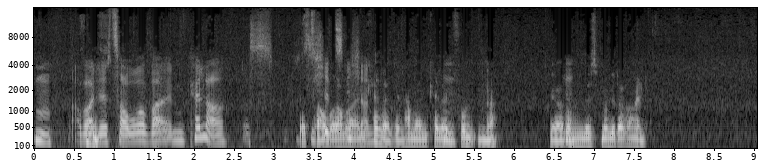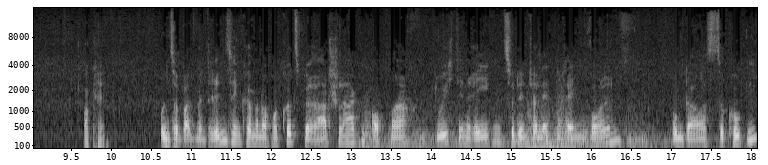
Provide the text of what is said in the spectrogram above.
Hm, aber Hm. der Zauberer war im Keller. Das Der Zauberer jetzt war nicht im an. Keller, den haben wir im Keller Hm. gefunden, ne? Ja, dann müssen wir wieder rein. Okay. Und sobald wir drin sind, können wir noch mal kurz beratschlagen, ob wir durch den Regen zu den Toiletten rennen wollen, um da was zu gucken.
